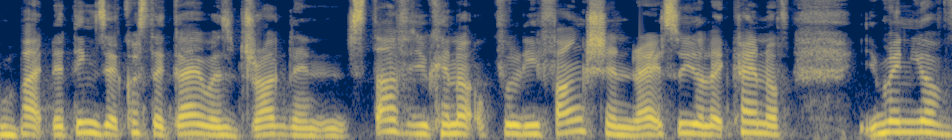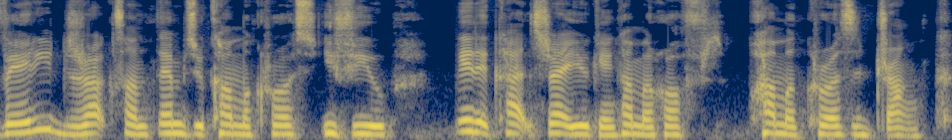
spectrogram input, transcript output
But the thing is that because the guy was drugged and stuff, you cannot fully function, right? So you're like kind of when you're very drugged, sometimes you come across if you play the cards right, you can come across come across drunk.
